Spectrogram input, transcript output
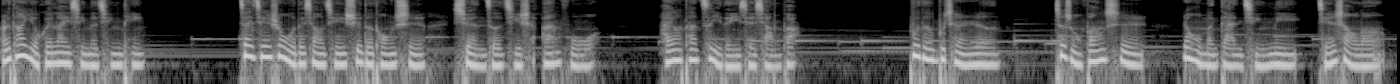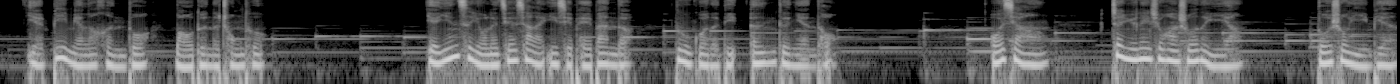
而他也会耐心的倾听，在接受我的小情绪的同时，选择及时安抚我，还有他自己的一些想法。不得不承认，这种方式让我们感情里减少了。也避免了很多矛盾的冲突，也因此有了接下来一起陪伴的度过的第 N 个年头。我想，正如那句话说的一样，多说一遍，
